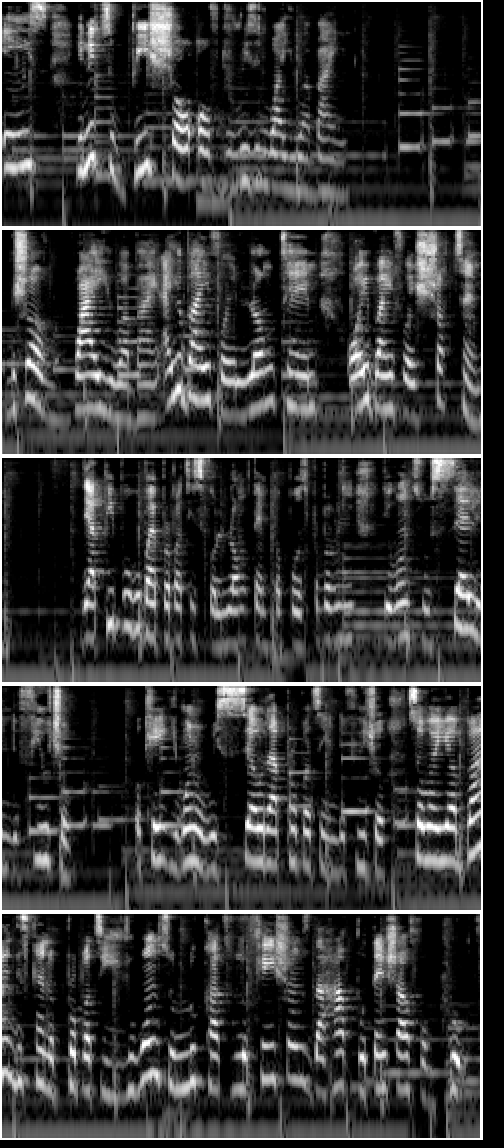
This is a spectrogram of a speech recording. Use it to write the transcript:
is you need to be sure of the reason why you are buying be sure of why you are buying. Are you buying for a long term or are you buying for a short term? There are people who buy properties for long term purpose. Probably they want to sell in the future. Okay, you want to resell that property in the future. So when you're buying this kind of property, you want to look at locations that have potential for growth.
